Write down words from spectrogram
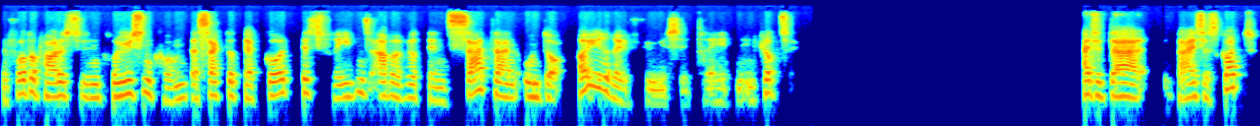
bevor der Paulus zu den Grüßen kommt, da sagt er, der Gott des Friedens aber wird den Satan unter eure Füße treten in Kürze. Also da, da ist es Gott,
